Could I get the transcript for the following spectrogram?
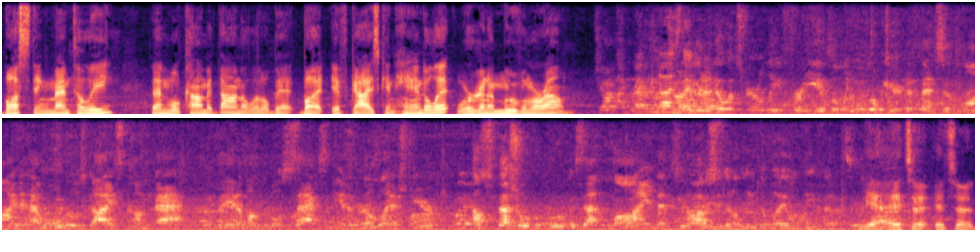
busting mentally, then we'll calm it down a little bit. But if guys can handle it, we're going to move them around. John, I recognize that I know it's early for you, but when you look at your defensive line and have all those guys come back, you made among the most sacks in the NFL last year. How special of a group is that line that's you know obviously going to lead the way on defense? Yeah, it's a it's a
